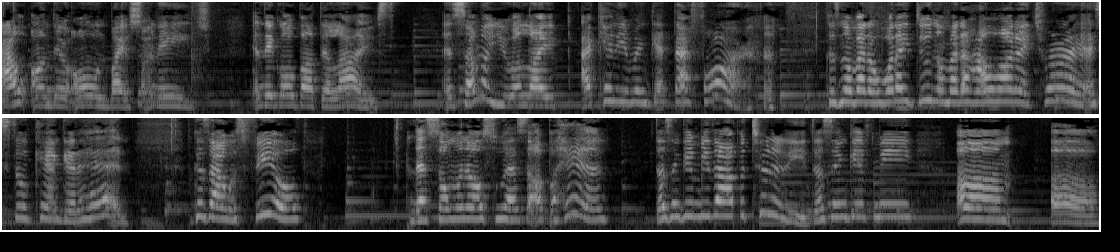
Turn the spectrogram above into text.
out on their own by a certain age and they go about their lives. And some of you are like, I can't even get that far. Because no matter what I do, no matter how hard I try, I still can't get ahead. Because I always feel that someone else who has the upper hand doesn't give me the opportunity, doesn't give me um uh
